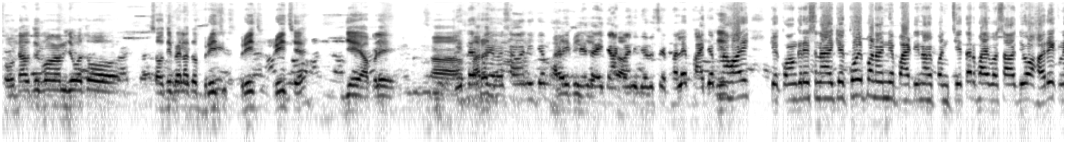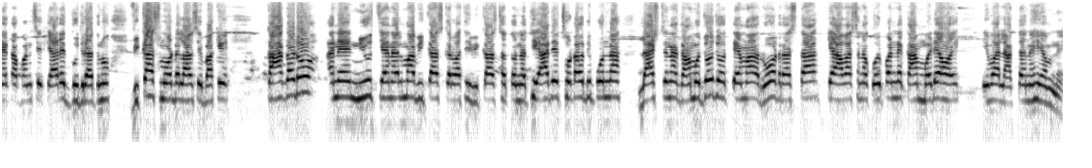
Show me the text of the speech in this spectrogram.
છોટાઉદેપુરમાં આમ જોવો તો સૌથી પહેલા તો બ્રિજ બ્રિજ બ્રિજ છે, જે આપણે જાગવાની જરૂર છે. ભલે હોય કે કોંગ્રેસના હોય કે કોઈ પણ અન્ય પાર્ટીના હોય પણ ચેતરભાઈ વસાવા જેવો હરેક નેતા બનશે ત્યારે જ ગુજરાતનો વિકાસ મોડેલ આવશે. બાકી કાગળો અને ન્યૂઝ ચેનલમાં વિકાસ કરવાથી વિકાસ થતો નથી. આજે છોટાઉદેપુરના લાસ્ટના ગામો જોજો તેમાં રોડ રસ્તા કે આવાસના કોઈ પણ કામ મળ્યા હોય એવા લાગતા નહીં અમને.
